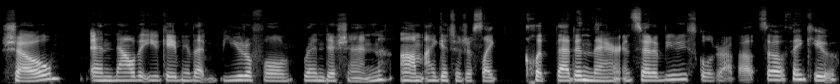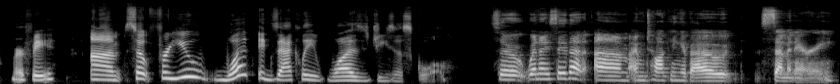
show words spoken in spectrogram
show. And now that you gave me that beautiful rendition, um, I get to just like clip that in there instead of beauty school dropout. So thank you, Murphy. Um, so for you, what exactly was Jesus School? So when I say that, um, I'm talking about seminary,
